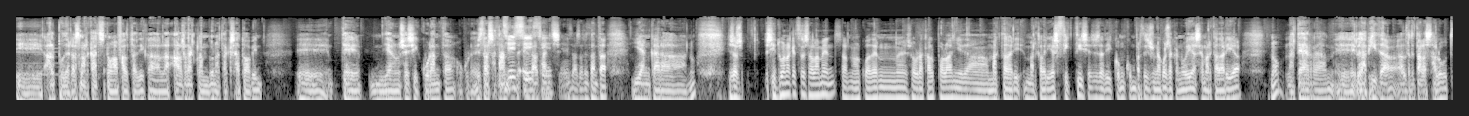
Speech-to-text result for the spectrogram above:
i el poder dels mercats. No fa falta dir que el reclam d'una taxa Tobin eh, té, ja no sé si 40 o 40, és dels 70, Sí, sí, és dels sí, anys, sí. és dels 70 i encara... No? I llavors, situen aquests tres elements en el quadern sobre Cal Polanyi de mercaderi- mercaderies fictícies, és a dir, com comparteix una cosa que no hauria de ser mercaderia, no? la terra, eh, la vida, el dret a la salut,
